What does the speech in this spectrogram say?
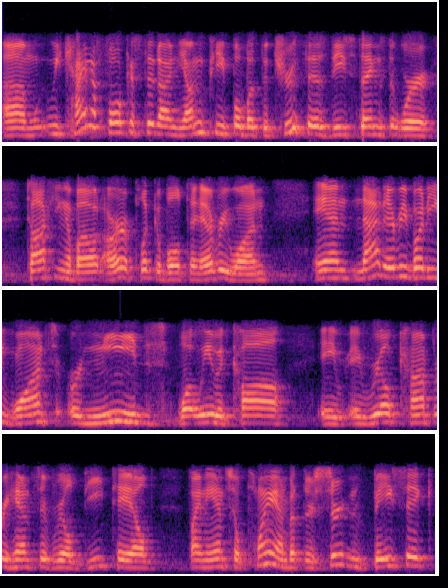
um, we kind of focused it on young people, but the truth is, these things that we're talking about are applicable to everyone. And not everybody wants or needs what we would call a, a real comprehensive, real detailed financial plan, but there's certain basic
